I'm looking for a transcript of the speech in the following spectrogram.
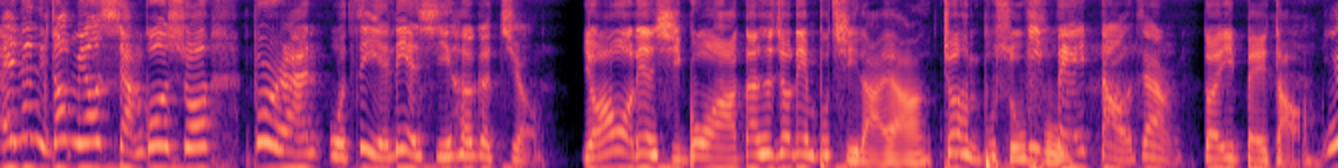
那你都没有想过说，不然我自己也练习喝个酒？有啊，我有练习过啊，但是就练不起来啊，就很不舒服。一杯倒这样，对，一杯倒。因为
